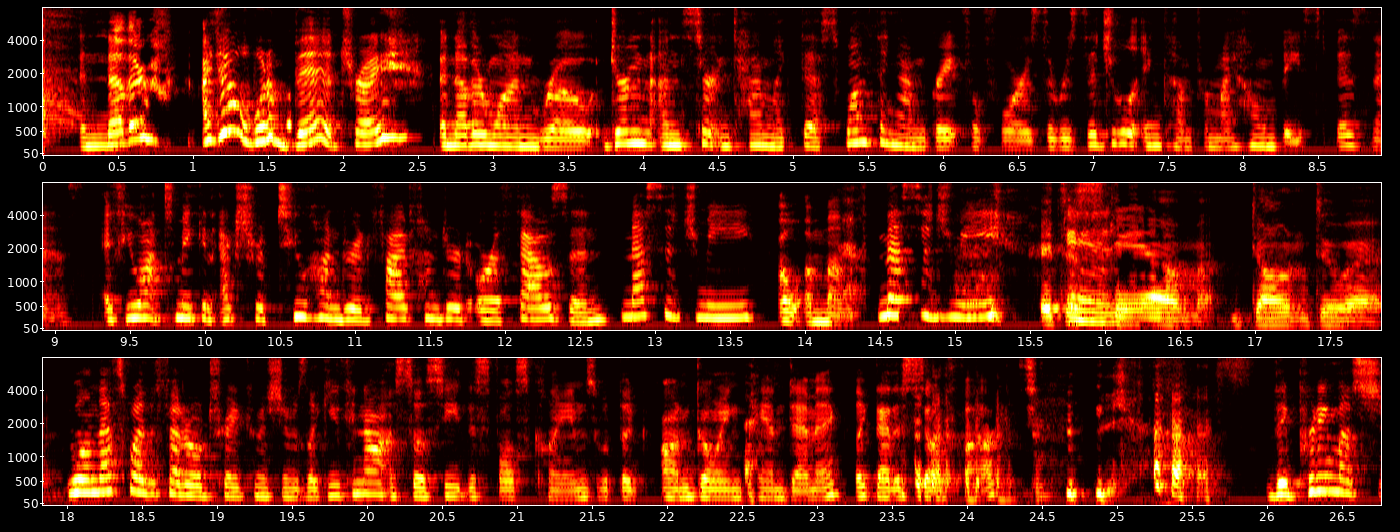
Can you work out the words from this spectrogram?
Another, I know, what a bitch, right? Another one wrote During an uncertain time like this, one thing I'm grateful for is the residual income from my home based business. If you want to make an extra 200, 500, or a thousand, message me. Oh, a month. Message me. it's a and- scam. Don't do it. Well, and that's why the Federal Trade Commission was like, you cannot associate this false claims with the ongoing pandemic. Like, that is so fucked. yes. They pretty much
